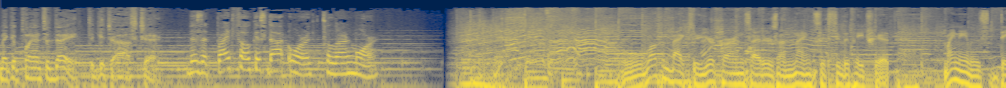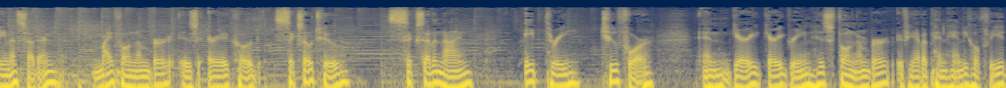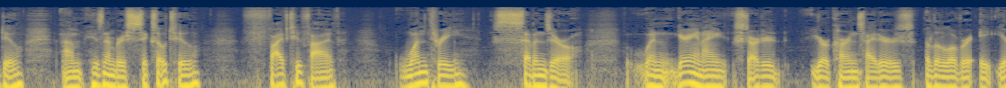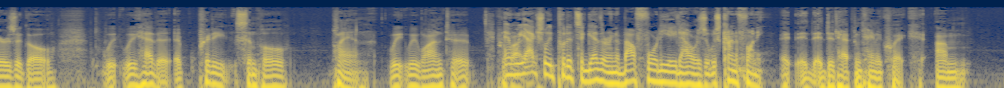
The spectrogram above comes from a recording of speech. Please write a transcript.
Make a plan today to get your eyes checked. Visit brightfocus.org to learn more. Welcome back to Your Car Insiders on 960 The Patriot. My name is Dana Southern. My phone number is area code 602 679 8324. And Gary, Gary Green, his phone number, if you have a pen handy, hopefully you do, um, his number is 602 525 1370. When Gary and I started Your Car Insiders a little over eight years ago, we, we had a, a pretty simple plan. We, we wanted to. Provide, and we actually put it together in about 48 hours. It was kind of funny. It, it, it did happen kind of quick. Um,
